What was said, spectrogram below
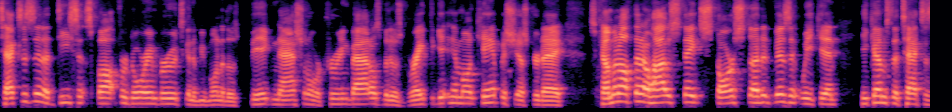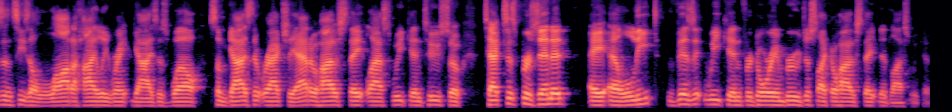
Texas is in a decent spot for Dorian Brew. It's going to be one of those big national recruiting battles, but it was great to get him on campus yesterday He's coming off that Ohio State star studded visit weekend. He comes to Texas and sees a lot of highly ranked guys as well. Some guys that were actually at Ohio State last weekend, too. So Texas presented a elite visit weekend for Dorian Brew, just like Ohio State did last weekend.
